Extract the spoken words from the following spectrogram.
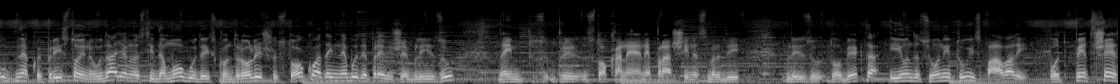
u nekoj pristojnoj udaljenosti, da mogu da iskontrolišu stoku, a da im ne bude previše blizu, da im stoka ne, ne praši, ne smrdi blizu do objekta. I onda su oni tu ispavali. Od 5-6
